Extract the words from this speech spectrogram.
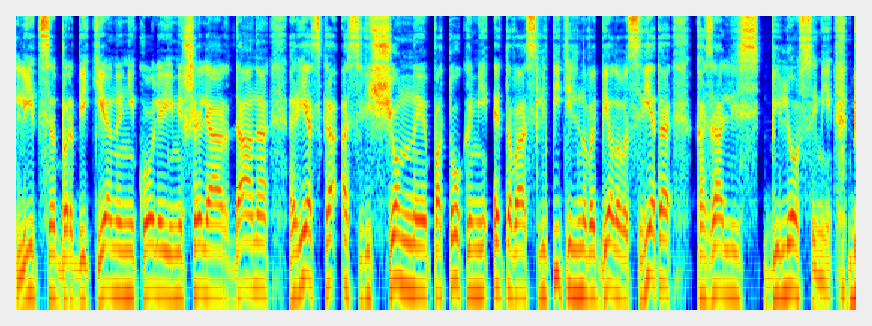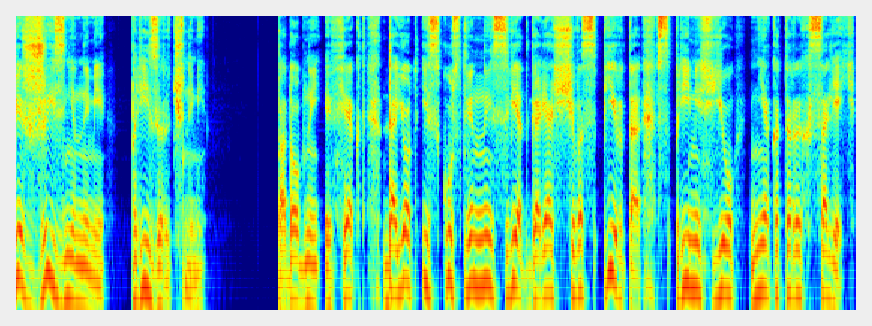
Лица Барбикена, Николя и Мишеля Ардана, резко освещенные потоками этого ослепительного белого света, казались белесыми, безжизненными, призрачными. Подобный эффект дает искусственный свет горящего спирта с примесью некоторых солей.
